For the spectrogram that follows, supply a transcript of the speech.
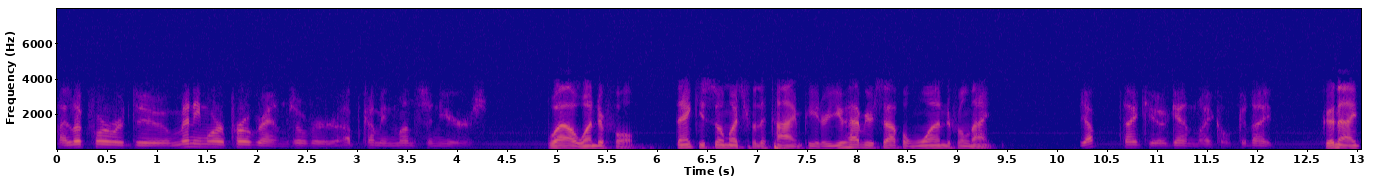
I look forward to many more programs over upcoming months and years. Well, wonderful. Thank you so much for the time, Peter. You have yourself a wonderful night. Yep. Thank you again, Michael. Good night. Good night.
